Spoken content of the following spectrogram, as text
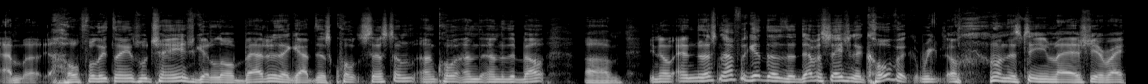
uh, hopefully things will change, get a little better. They got this quote system unquote under, under the belt. Um, you know, and let's not forget the, the devastation that COVID wreaked on this team last year, right?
